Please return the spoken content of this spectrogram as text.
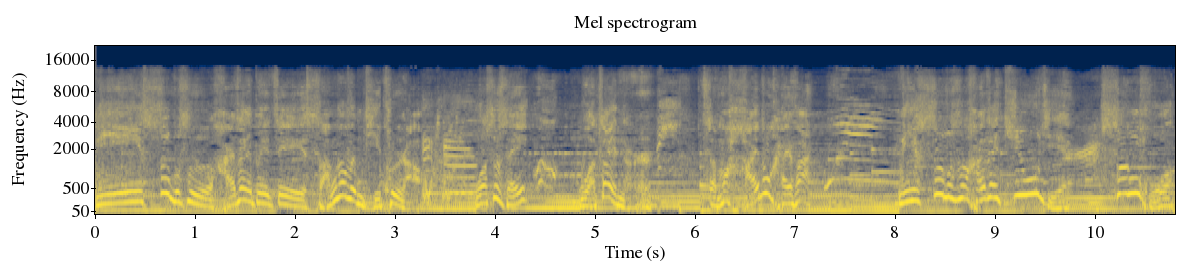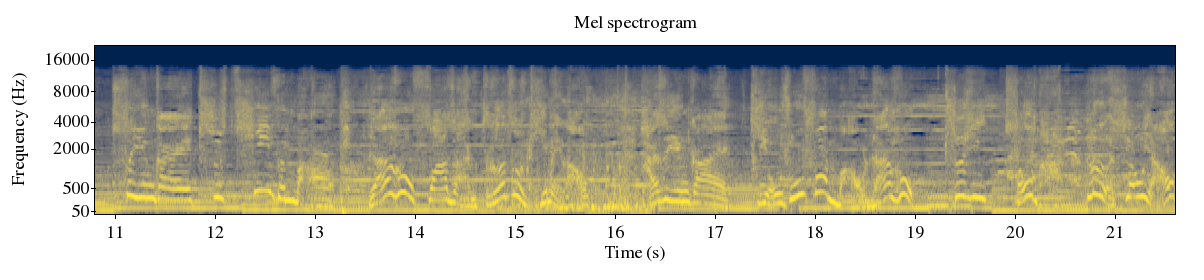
你是不是还在被这三个问题困扰？我是谁？我在哪儿？怎么还不开饭？你是不是还在纠结？生活是应该吃七分饱，然后发展德智体美劳，还是应该酒足饭饱，然后吃鸡守塔乐逍遥？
